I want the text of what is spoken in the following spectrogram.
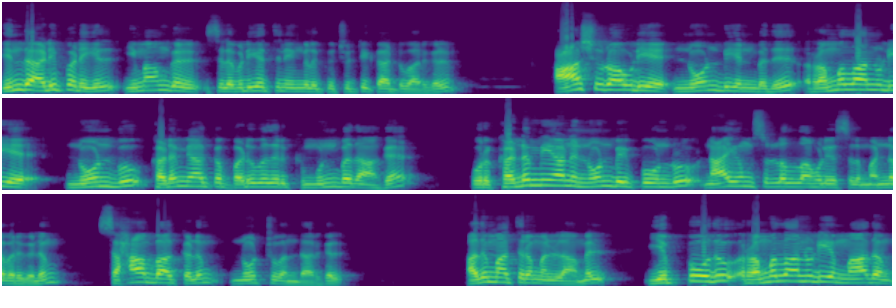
இந்த அடிப்படையில் இமாம்கள் சில விடயத்தினை எங்களுக்கு சுட்டி காட்டுவார்கள் ஆஷுராவுடைய நோன்பு என்பது ரமலானுடைய நோன்பு கடமையாக்கப்படுவதற்கு முன்பதாக ஒரு கடுமையான நோன்பை போன்று நாயகம் சுல்லல்லாஹுலே சில மன்னவர்களும் சஹாபாக்களும் நோற்று வந்தார்கள். அது மாத்திரமல்லாமல் எப்போது ரமலானுடைய மாதம்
